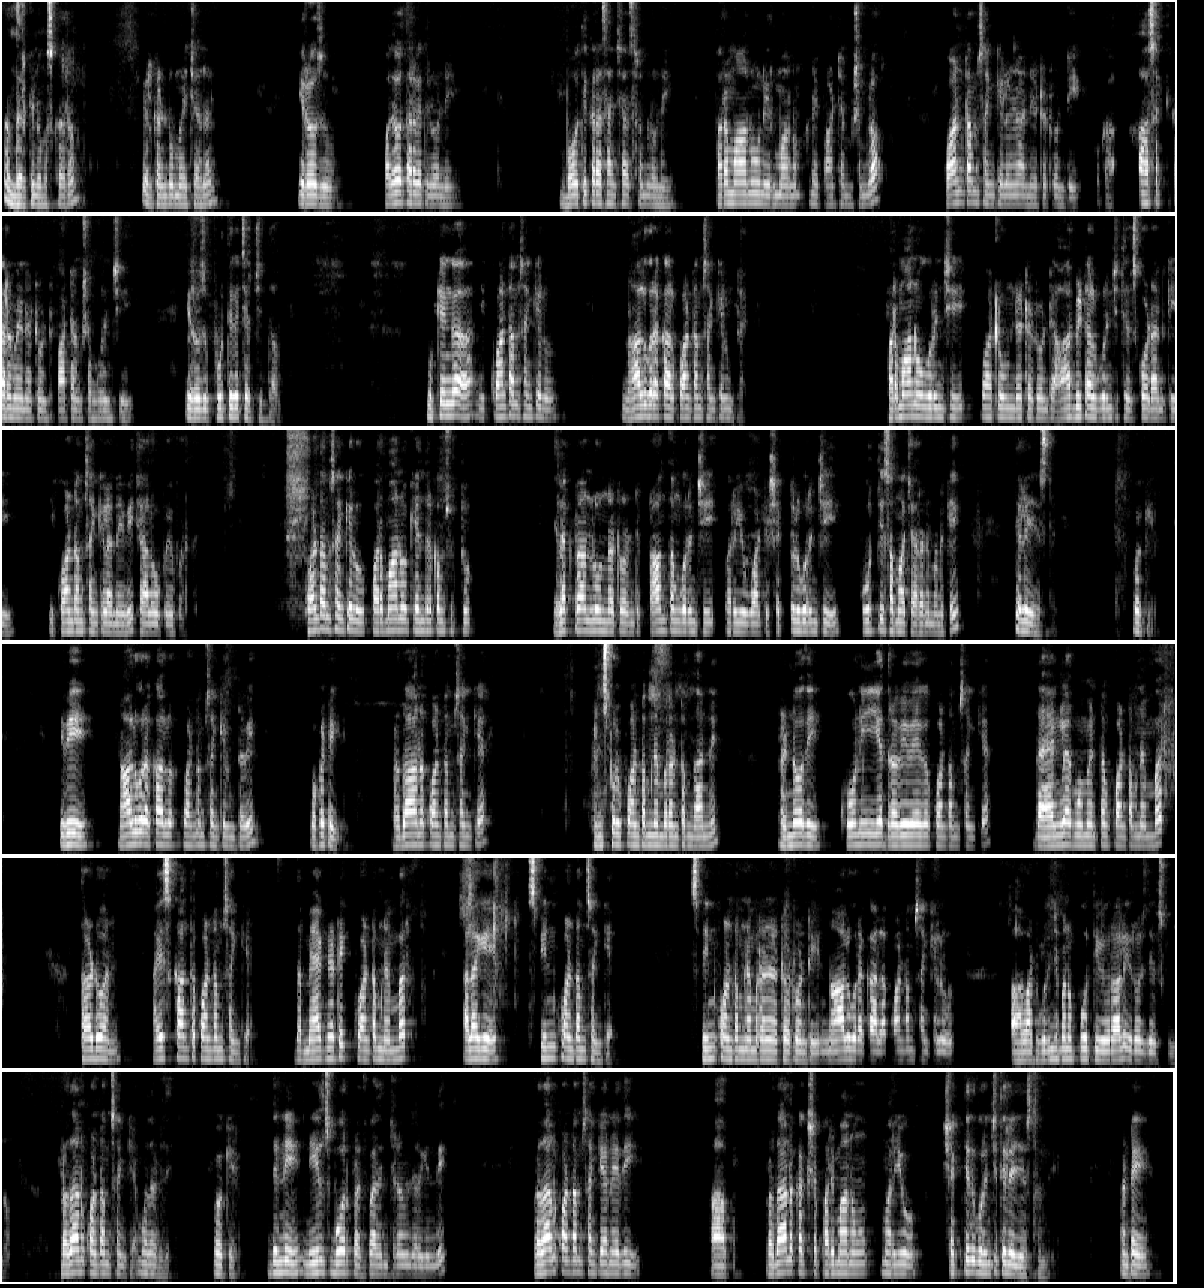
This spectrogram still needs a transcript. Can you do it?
అందరికీ నమస్కారం. Welcome to my channel ఈరోజు పదవ తరగతిలోని భౌతిక రసాయన శాస్త్రంలోని పరమాణు నిర్మాణం అనే పాఠ్యాంశంలో క్వాంటం సంఖ్యలు అనేటటువంటి ఒక ఆసక్తికరమైనటువంటి పాఠ్యాంశం గురించి ఈరోజు పూర్తిగా చర్చిద్దాం. ముఖ్యంగా ఈ క్వాంటం సంఖ్యలు నాలుగు రకాల క్వాంటం సంఖ్యలు ఉంటాయి. పరమాణువు గురించి వాటిలో ఉండేటటువంటి ఆర్బిటాల్ గురించి తెలుసుకోవడానికి ఈ క్వాంటం సంఖ్యలు అనేవి చాలా ఉపయోగపడతాయి. క్వాంటం సంఖ్యలు పరమాణు కేంద్రకం చుట్టూ ఎలక్ట్రాన్లు ఉన్నటువంటి ప్రాంతం గురించి మరియు వాటి శక్తుల గురించి పూర్తి సమాచారాన్ని మనకి తెలియజేస్తాయి. ఓకే. ఇవి నాలుగు రకాల క్వాంటం సంఖ్యలు ఉంటాయి. ఒకటి ప్రధాన క్వాంటం సంఖ్య ప్రిన్సిపల్ క్వాంటం నెంబర్ అంటాం దాన్ని. రెండవది కోణీయ ద్రవ్యవేగ క్వాంటం సంఖ్య the angular momentum quantum number. Third one అయస్కాంత క్వాంటం సంఖ్య ద మ్యాగ్నెటిక్ క్వాంటం నెంబర్ అలాగే స్పిన్ క్వాంటం సంఖ్య. స్పిన్ క్వాంటం నెంబర్ అనేటటువంటి నాలుగు రకాల క్వాంటం సంఖ్యలు వాటి గురించి మనం పూర్తి వివరాలు ఈరోజు తెలుసుకుందాం. ప్రధాన క్వాంటం సంఖ్య మొదటిది. ఓకే దీన్ని నీల్స్ బోర్ ప్రతిపాదించడం జరిగింది. ప్రధాన క్వాంటం సంఖ్య అనేది ప్రధాన కక్ష పరిమాణం మరియు శక్తిని గురించి తెలియజేస్తుంది. అంటే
